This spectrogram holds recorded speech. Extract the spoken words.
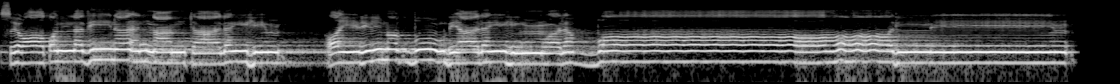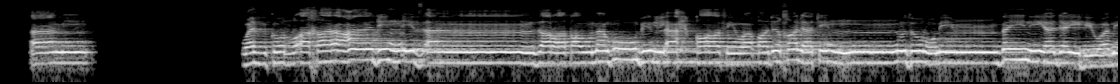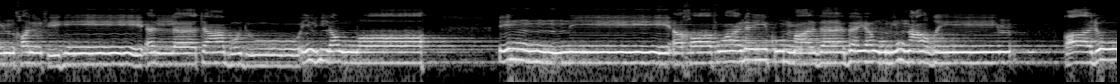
صراط الذين أنعمت عليهم غير المغضوب عليهم ولا الضالين. آمين. واذكر أخا عاد إذ أنذر قومه بالأحقاف وقد خلت النذر من بين يديه ومن خلفه ألا تعبدوا إلا الله إني أخاف عليكم عذاب يوم عظيم قالوا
